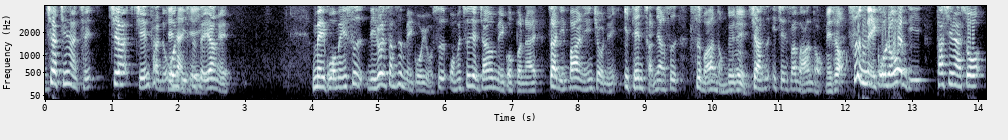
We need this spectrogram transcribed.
现在减产协，现在减产的问题是怎样？哎。美国没事，理论上是美国有事。我们之前讲，美国本来在零八年、零九年一天产量是四百万桶，对不对？现在是一千三百万桶，没错，是美国的问题。他现在说，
